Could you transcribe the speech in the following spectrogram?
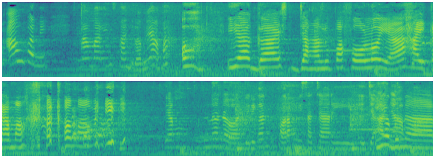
apa nih? Nama Instagramnya apa? Oh iya guys, jangan lupa follow ya Hai Kamal Kakak No, no, jadi kan orang bisa cari ejaannya Iya benar.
